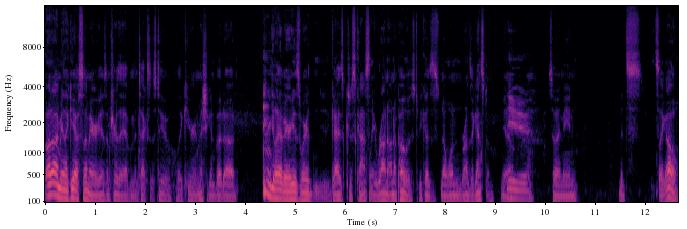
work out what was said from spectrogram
Oh no, I mean like you have some areas. I'm sure they have them in Texas too, like here in Michigan. But uh, you'll have areas where guys just constantly run unopposed because no one runs against them. You know. Yeah, So I mean, it's it's like oh,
